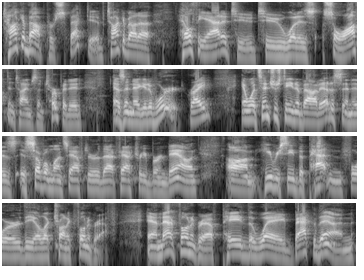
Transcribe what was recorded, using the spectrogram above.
Talk about perspective, talk about a healthy attitude to what is so oftentimes interpreted as a negative word, right? And what's interesting about Edison is, is several months after that factory burned down, um, he received the patent for the electronic phonograph. And that phonograph paved the way back then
